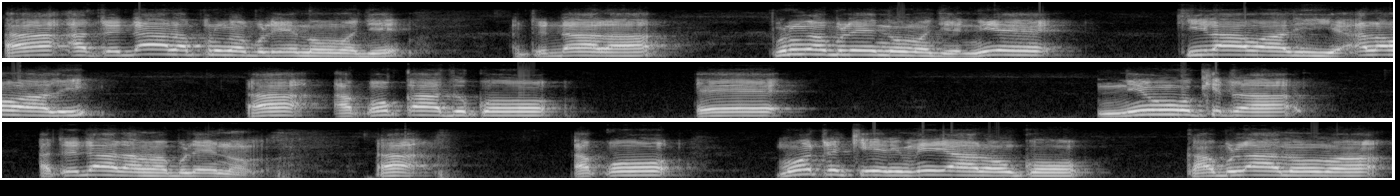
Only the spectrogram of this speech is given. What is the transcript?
a ate dala pour ŋa bule noma je ate dala pour ŋa bule noma je. Ni ye kila waali ala waali a ako ko ko e nin wo kita ate ɗalama ɓule noon a ako moto kerim e yalon ko kabulanoma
